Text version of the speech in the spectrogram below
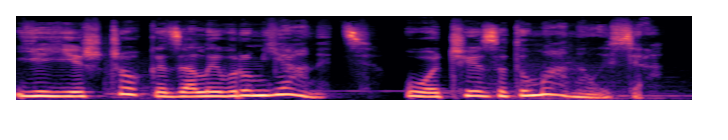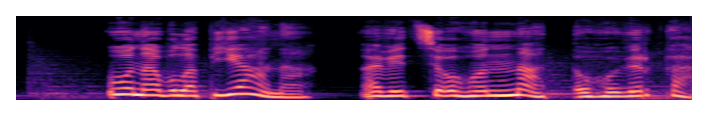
Її щоки залив рум'янець, очі затуманилися. Вона була п'яна, а від цього надто говірка.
